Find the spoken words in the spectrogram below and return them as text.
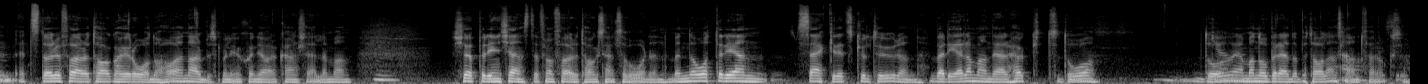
Mm. Ett större företag har ju råd att ha en arbetsmiljöingenjör kanske eller man Mm. köper in tjänster från företagshälsovården. Men återigen, säkerhetskulturen. Värderar man det här högt då, Mm. då är man nog beredd att betala en slant Ja, för precis. också.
